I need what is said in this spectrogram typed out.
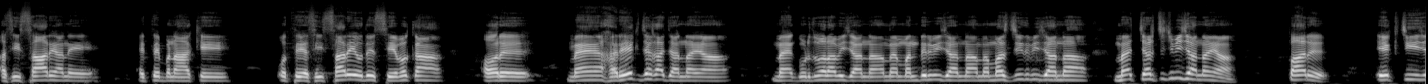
ਅਸੀਂ ਸਾਰਿਆਂ ਨੇ ਇੱਥੇ ਬਣਾ ਕੇ ਉੱਥੇ ਅਸੀਂ ਸਾਰੇ ਉਹਦੇ ਸੇਵਕ ਹਾਂ ਔਰ ਮੈਂ ਹਰੇਕ ਜਗ੍ਹਾ ਜਾਣਾ ਆ ਮੈਂ ਗੁਰਦੁਆਰਾ ਵੀ ਜਾਣਾ ਮੈਂ ਮੰਦਿਰ ਵੀ ਜਾਣਾ ਮੈਂ ਮਸਜਿਦ ਵੀ ਜਾਣਾ ਮੈਂ ਚਰਚ 'ਚ ਵੀ ਜਾਣਾ ਆ ਪਰ ਇੱਕ ਚੀਜ਼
